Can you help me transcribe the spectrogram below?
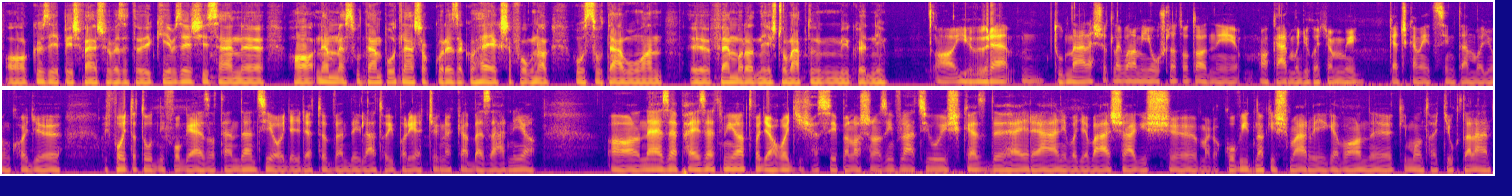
a közép- és felsővezetői képzés, hiszen ha nem lesz utánpótlás, akkor ezek a helyek se fognak hosszú távúan fennmaradni és tovább működni. A jövőre tudnál esetleg valami jóslatot adni? Akár mondjuk, hogyha még kecskemét szinten vagyunk, hogy, hogy folytatódni fog ez a tendencia, hogy egyre több vendéglátóipari egységnek kell bezárnia a nehezebb helyzet miatt, vagy ahogy szépen lassan az infláció is kezd helyreállni, vagy a válság is, meg a Covid-nak is már vége van, kimondhatjuk talán,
